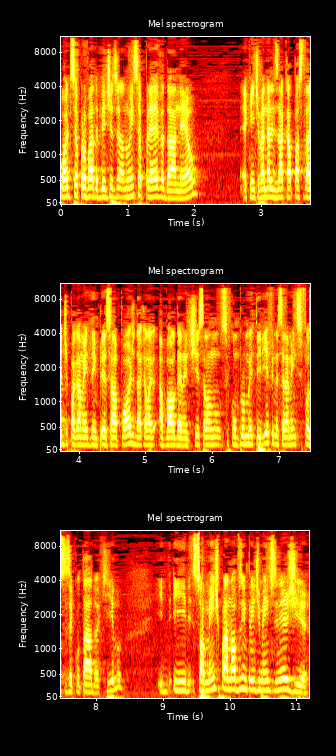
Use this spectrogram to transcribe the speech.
pode ser aprovada mediante a anuência prévia da ANEL, é que a gente vai analisar a capacidade de pagamento da empresa, se ela pode dar aquela aval garantia, se ela não se comprometeria financeiramente se fosse executado aquilo e, e somente para novos empreendimentos de energia.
